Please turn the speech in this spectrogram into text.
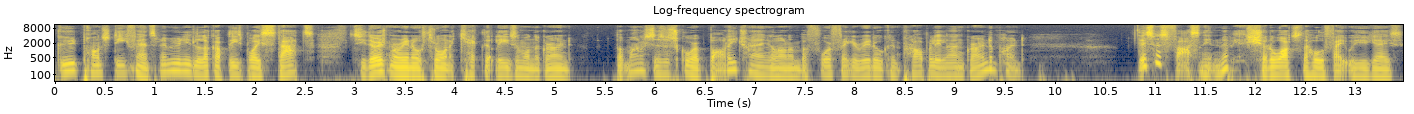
good punch defense. Maybe we need to look up these boys' stats. See, there's Moreno throwing a kick that leaves him on the ground, but manages to score a body triangle on him before Figueiredo can properly land ground and pound. This was fascinating. Maybe I should have watched the whole fight with you guys.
